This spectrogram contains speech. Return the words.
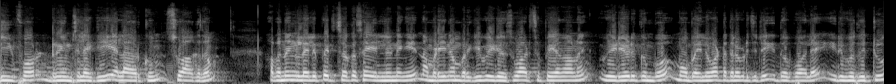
ഡി ഫോർ ഡ്രീംസിലേക്ക് എല്ലാവർക്കും സ്വാഗതം. അപ്പോൾ നിങ്ങളിൽ പരിച്ചൊക്കെ സെയിലുണ്ടെങ്കിൽ നമ്മുടെ ഈ നമ്പറിലേക്ക് വീഡിയോസ് വാട്സപ്പ് ചെയ്യാനാണ് വീഡിയോ എടുക്കുമ്പോൾ മൊബൈൽ വട്ടത്തിൽ പിടിച്ചിട്ട് ഇതുപോലെ ഇരുപത് ടു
